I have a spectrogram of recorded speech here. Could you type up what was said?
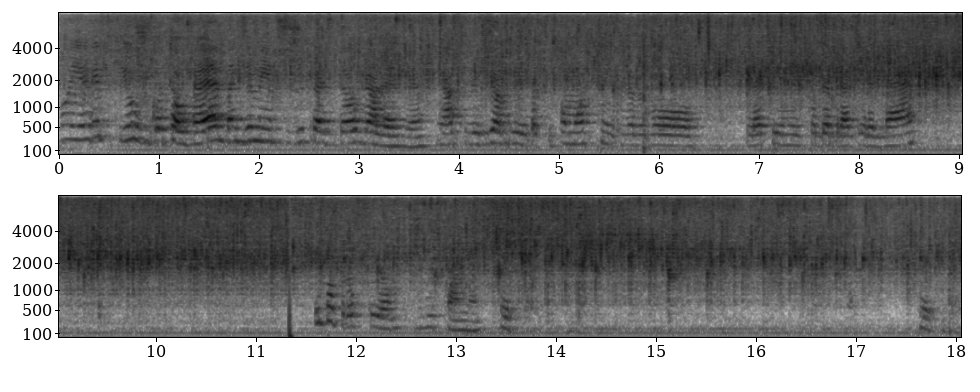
Moje rybki już gotowe, będziemy je przyrzucać do zalewy. Ja sobie wziąłem tutaj taki pomocnik, żeby było lepiej mi podebrać rybę. I po prostu ją wrzucamy. Pyk. Pyk.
